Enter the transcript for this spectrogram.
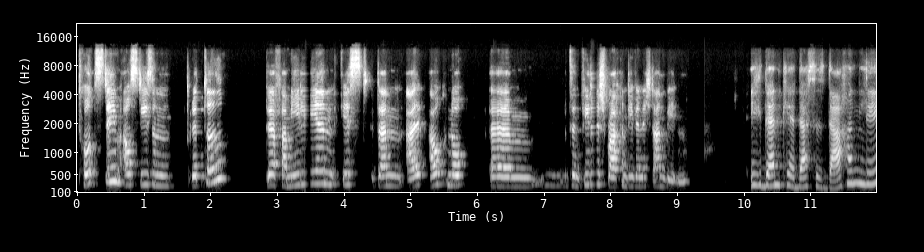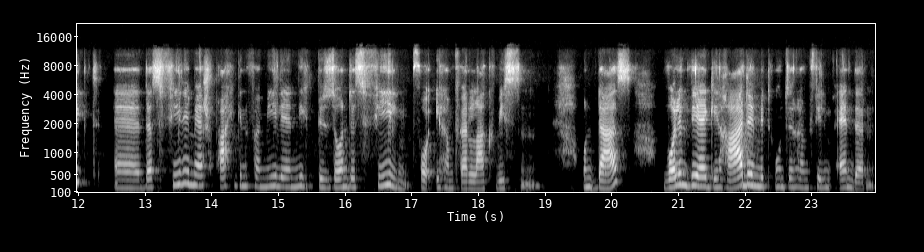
trotzdem aus diesem Drittel der Familien ist dann auch noch ähm, sind viele Sprachen, die wir nicht anbieten. Ich denke, dass es daran liegt, äh, dass viele mehrsprachige Familien nicht besonders viel vor ihrem Verlag wissen. Und das wollen wir gerade mit unserem Film ändern.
